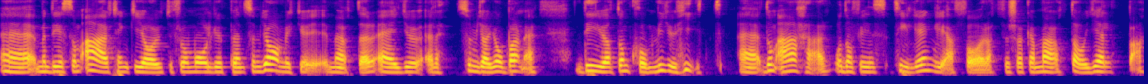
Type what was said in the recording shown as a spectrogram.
Eh, men det som är, tänker jag, utifrån målgruppen som jag mycket möter, är ju, eller som jag jobbar med, det är ju att de kommer ju hit. Eh, de är här och de finns tillgängliga för att försöka möta och hjälpa.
